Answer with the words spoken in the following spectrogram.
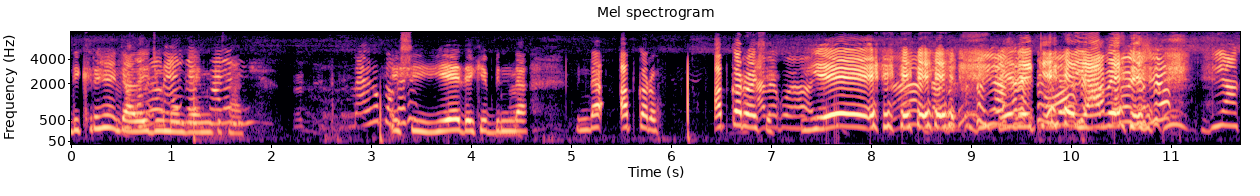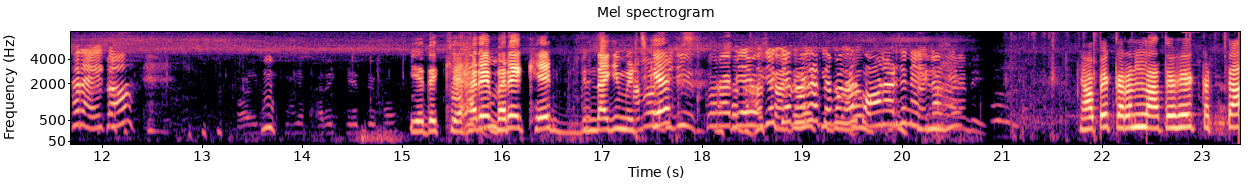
दिख रहे हैं ज़्यादा ही जूम हो गया इनके साथ। इसी ये देखिए बिंदा बिंदा अब करो अब करो ऐसे ये। ये देखिए यहाँ पे। ये देखिए हरे भरे खेत की मिर्च के। यहाँ पे करण लाते हुए कट्टा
